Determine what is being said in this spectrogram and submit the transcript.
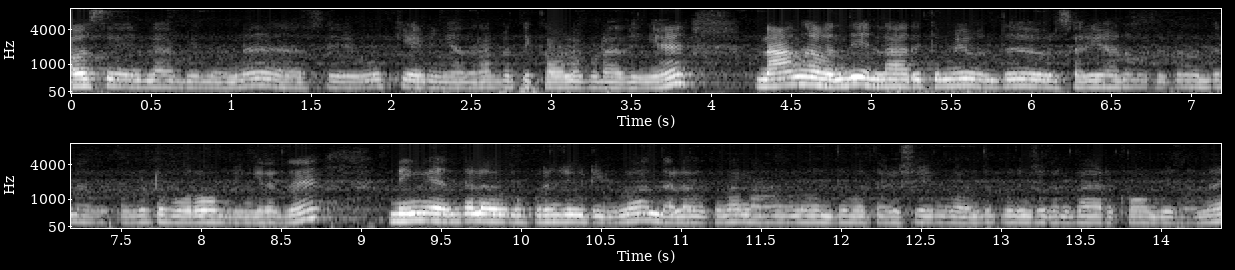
அவசியம் இல்லை அப்படின்னு சரி ஓகே. நீங்கள் அதெல்லாம் பற்றி கவலைப்படாதீங்க. நாங்கள் வந்து எல்லாருக்குமே வந்து ஒரு சரியான ஒரு இதை வந்து நாங்கள் கொண்டுட்டு போகிறோம் அப்படிங்கிறத நீங்கள் எந்த அளவுக்கு புரிஞ்சுக்கிட்டீங்களோ அந்த அளவுக்கு தான் நாங்களும் வந்து மற்ற விஷயங்களை வந்து புரிஞ்சுக்கிறதா இருக்கோம் அப்படின்னு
